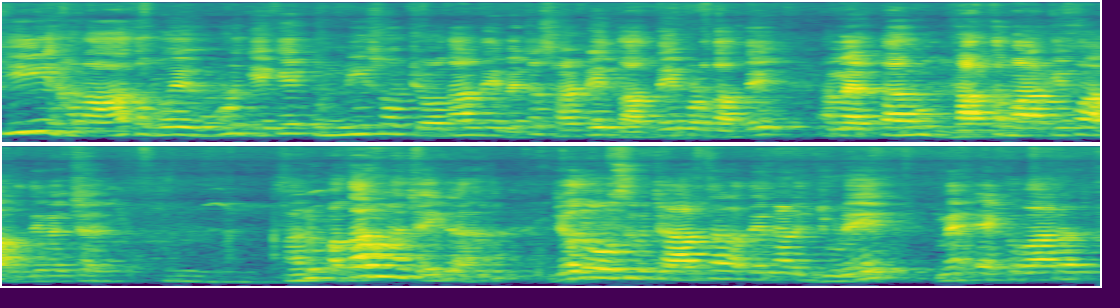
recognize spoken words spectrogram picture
ਕੀ ਹਾਲਾਤ ਹੋਏ ਹੋਣਗੇ ਕਿ 1914 ਦੇ ਵਿੱਚ ਸਾਡੇ ਦਾਦੇ ਪੜਦਾਦੇ ਅਮਰੀਕਾ ਨੂੰ ਲੱਤ ਮਾਰ ਕੇ ਭਾਰਤ ਦੇ ਵਿੱਚ ਆਏ? ਸਾਨੂੰ ਪਤਾ ਹੋਣਾ ਚਾਹੀਦਾ ਹੈ ਜਦੋਂ ਉਸ ਵਿਚਾਰਧਾਰਾ ਦੇ ਨਾਲ ਜੁੜੇ, ਮੈਂ ਇੱਕ ਵਾਰ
